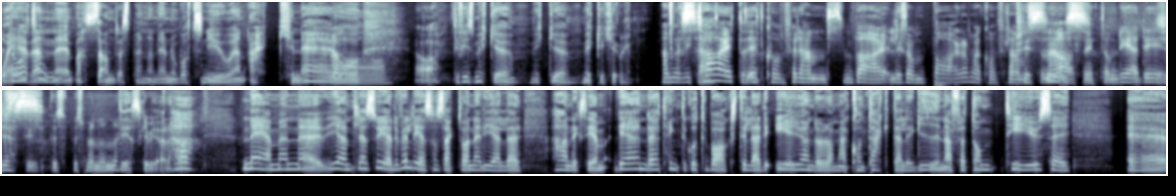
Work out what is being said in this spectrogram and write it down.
och även en massa andra spännande ämnen. What's new and akne. Ja. Och, ja, det finns mycket, mycket, mycket kul. Ja, men vi tar ett, ett konferens, bara, liksom bara de här konferenserna, precis. avsnitt om det. Det är yes. super, superspännande. Det ska vi göra. Ah. Nej, men eh, egentligen så är det väl det som sagt var när det gäller handeksem. Det enda jag tänkte gå tillbaka till där, det är ju ändå de här kontaktallergierna för att de ter sig, eh,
